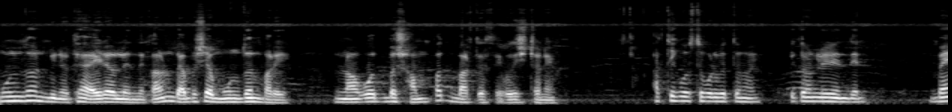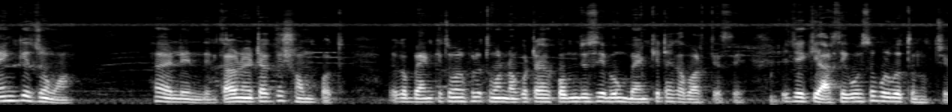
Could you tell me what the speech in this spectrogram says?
মূলধন বিনিয়োগ হ্যাঁ এটাও লেনদেন, কারণ ব্যবসায় মূলধন বাড়ে, নগদ বা সম্পদ বাড়তেছে প্রতিষ্ঠানে। আর্থিক অবস্থা পরিবর্তন হয়, এই কারণে লেনদেন, ব্যাংকে জমা হ্যাঁ লেনদেন, কারণ এটা একটা সম্পদ। ব্যাংকে জমার ফলে তোমার নগদ টাকা কমতেছে এবং ব্যাংকে টাকা বাড়তেছে এটা কি আর্থিক অবস্থা পরিবর্তন হচ্ছে?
